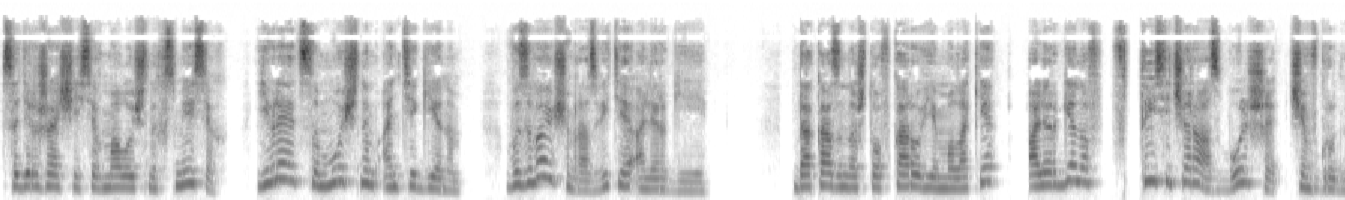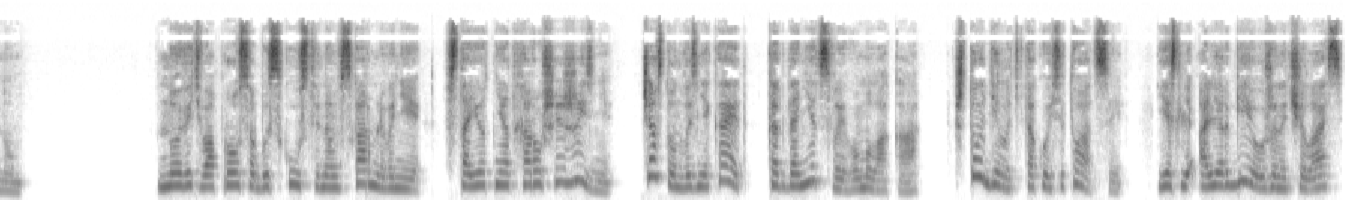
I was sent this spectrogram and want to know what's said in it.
содержащийся в молочных смесях, является мощным антигеном, вызывающим развитие аллергии. Доказано, что в коровьем молоке аллергенов в тысячи раз больше, чем в грудном. Но ведь вопрос об искусственном вскармливании встает не от хорошей жизни. Часто он возникает, когда нет своего молока. Что делать в такой ситуации, если аллергия уже началась,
